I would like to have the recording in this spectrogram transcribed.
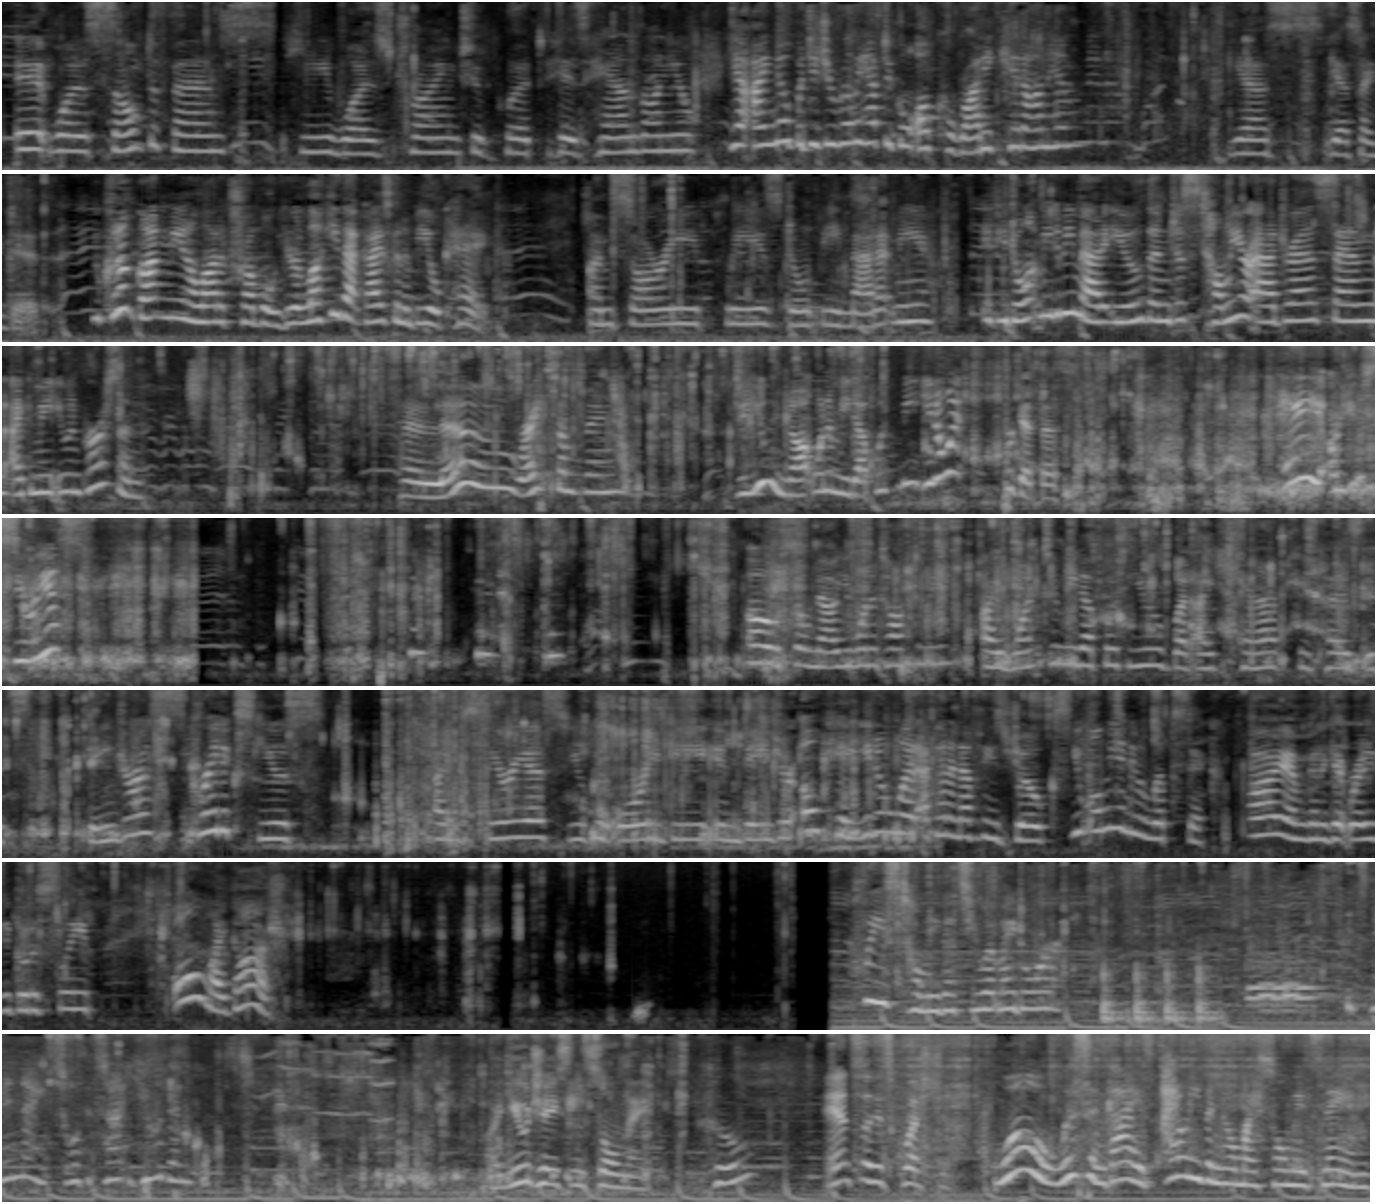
It was self defense. He was trying to put his hands on you. Yeah, I know, but did you really have to go all Karate Kid on him? Yes, yes, I did. You could have gotten me in a lot of trouble. You're lucky that guy's gonna be okay. I'm sorry, please don't be mad at me. If you don't want me to be mad at you, then just tell me your address and I can meet you in person. Hello, write something. Do you not want to meet up with me? You know what? Forget this. Hey, are you serious? Oh, so now you want to talk to me? I want to meet up with you, but I can't because it's dangerous? Great excuse. I'm serious. You could already be in danger. Okay, you know what? I've had enough of these jokes. You owe me a new lipstick. I am gonna get ready to go to sleep. Oh my gosh. Please tell me that's you at my door. It's midnight, so if it's not you, then Are you Jason's soulmate? who? Answer his question. Whoa, listen, guys, I don't even know my soulmate's name.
